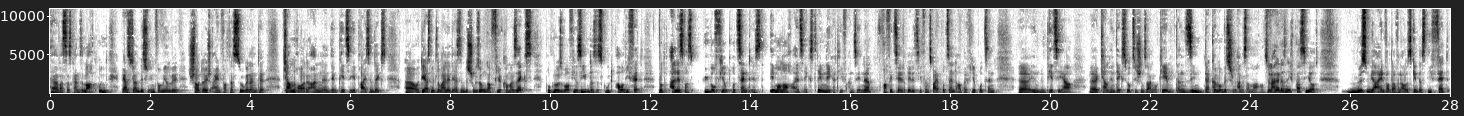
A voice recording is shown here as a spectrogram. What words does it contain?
äh, was das Ganze macht. Und wer sich da ein bisschen informieren will, schaut euch einfach das sogenannte Kernrate an, äh, den PCE-Preisindex. Äh, und der ist mittlerweile, der ist ein bisschen gesunken auf 4,6. Prognose war 4,7, das ist gut. Aber die FED wird alles, was über 4% ist, immer noch als extrem negativ ansehen. Ne? Offiziell redet sie von 2%, aber bei 4% äh, im, im PCR-Kernindex wird sie schon sagen, okay, dann sind, da können wir ein bisschen langsam machen. Solange das nicht passiert, müssen wir einfach davon ausgehen, dass die FED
